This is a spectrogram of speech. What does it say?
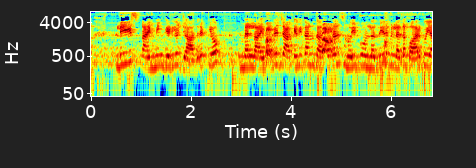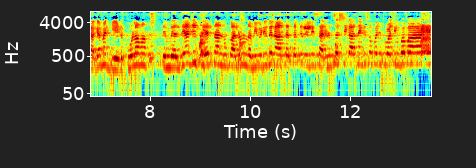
ਪਲੀਜ਼ ਟਾਈਮਿੰਗ ਜਿਹੜੀ ਉਹ ਯਾਦ ਰੱਖਿਓ। ਮੈਂ ਲਾਈਵ ਵਿੱਚ ਆ ਕੇ ਵੀ ਤੁਹਾਨੂੰ ਦੱਸ ਦਿੱਤਾ ਸੁਣੋਈ ਬੋਲ ਲੈਂਦੀ ਤੇ ਮੈਨੂੰ ਲੱਗਦਾ ਬਾਹਰ ਕੋਈ ਆ ਗਿਆ, ਮੈਂ ਗੇਟ ਖੋਲਾਵਾਂ ਤੇ ਮਿਲਦੇ ਹਾਂ ਜੀ ਫਿਰ ਤੁਹਾਨੂੰ ਕੱਲ ਨੂੰ ਨਵੀਂ ਵੀਡੀਓ ਦੇ ਨਾਲ। ਤਦ ਤੱਕ ਦੇ ਲਈ ਸਾਰਿਆਂ ਨੂੰ Sat Sri Akal. Thank you so much for watching bye bye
